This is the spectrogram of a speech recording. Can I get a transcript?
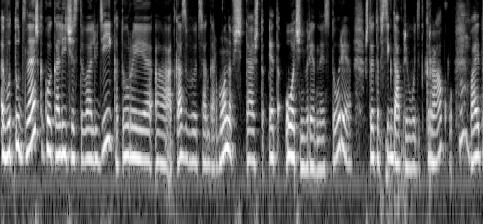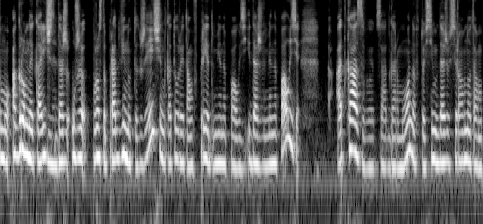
Вот тут знаешь, какое количество людей, которые а, отказываются от гормонов, считая, что это очень вредная история, что это всегда приводит к раку. Mm. Поэтому огромное количество да. даже уже просто продвинутых женщин, которые там в предменопаузе и даже в менопаузе, отказываются от гормонов, то есть им даже все равно там,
